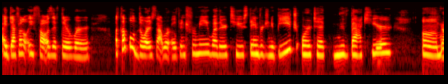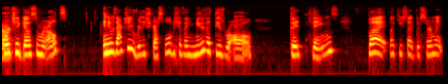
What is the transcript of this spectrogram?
I definitely felt as if there were a couple doors that were opened for me, whether to stay in Virginia Beach or to move back here um, gotcha. or to go somewhere else. And it was actually really stressful because I knew that these were all good things. But like you said, discernment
